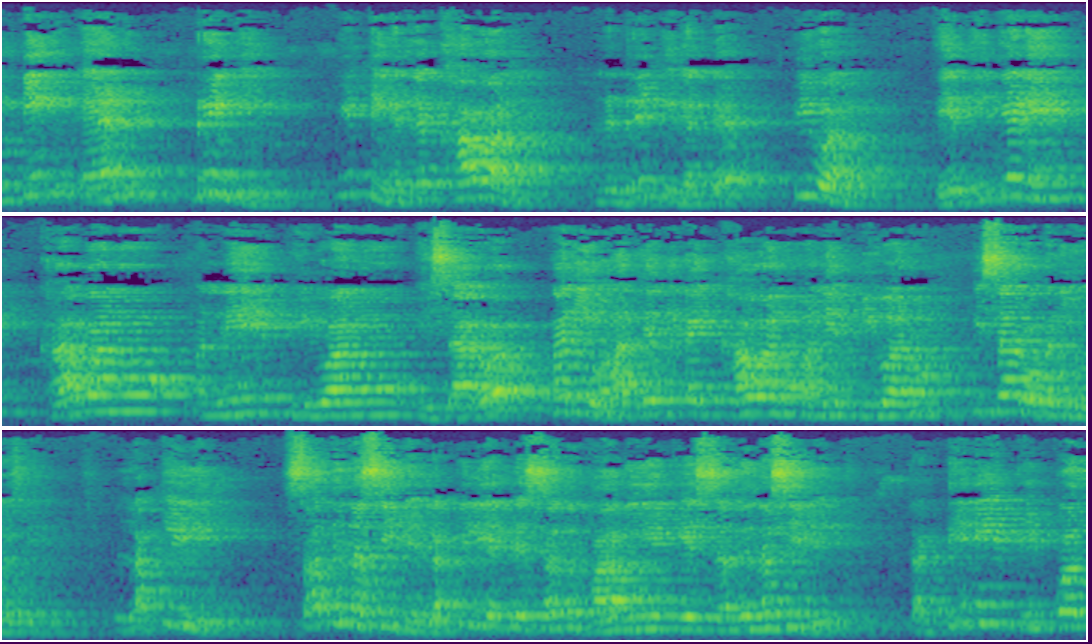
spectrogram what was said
eating and drinking. Eating એટલે ખાવાનું અને ડ્રિંકિંગ એટલે પીવાનું. તેથી તેણે ખાવાનો અને પીવાનો ઈશારો કર્યો. હાથેથી કંઈક ખાવાનો અને પીવાનો ઈશારો કર્યો છે લકીલી સદનસીબે લકીલી એટલે સદભાગીએ કે સદનસીબે. People people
